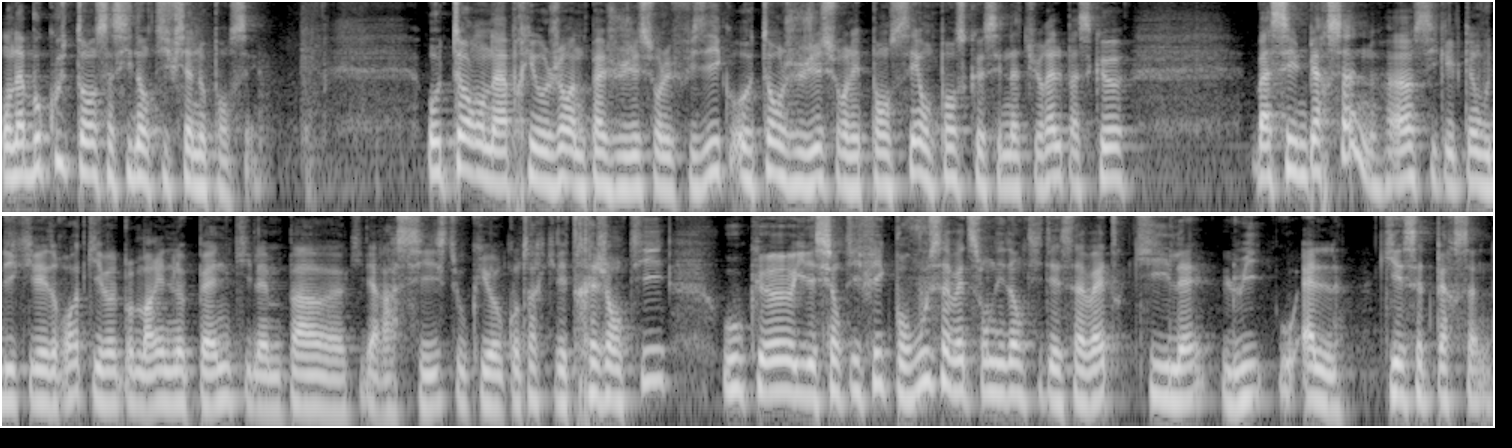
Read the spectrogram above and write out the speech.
On a beaucoup de tendance à s'identifier à nos pensées. Autant on a appris aux gens à ne pas juger sur le physique, autant juger sur les pensées, on pense que c'est naturel parce que bah, c'est une personne. Hein. Si quelqu'un vous dit qu'il est droite, qu'il vote pour Marine Le Pen, qu'il aime pas, euh, qu'il est raciste, ou qu'au contraire qu'il est très gentil, ou qu'il est scientifique, pour vous ça va être son identité, ça va être qui il est, lui ou elle, qui est cette personne.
